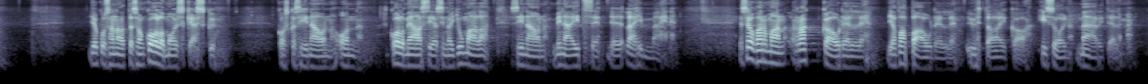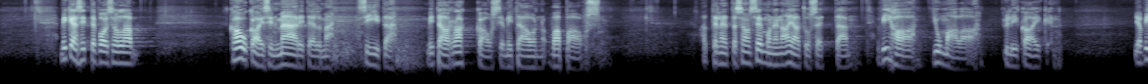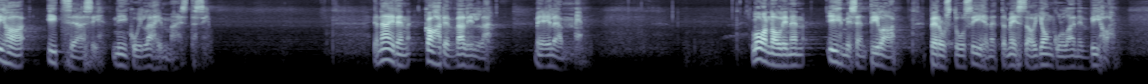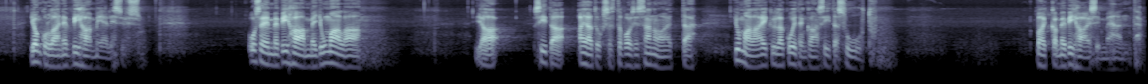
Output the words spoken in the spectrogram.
Joku sanoo, että se on kolmoiskäsky, koska siinä on, on kolme asiaa. Siinä on Jumala, siinä on minä itse ja lähimmäinen. Ja se on varmaan rakkaudelle ja vapaudelle yhtä aikaa isoin määritelmä. Mikä sitten voisi olla kaukaisin määritelmä siitä, mitä on rakkaus ja mitä on vapaus? Ajattelen, että se on semmoinen ajatus, että vihaa Jumalaa yli kaiken. Ja vihaa itseäsi niin kuin lähimmäistäsi. Ja näiden kahden välillä me elämme. Luonnollinen ihmisen tila perustuu siihen, että meissä on jonkunlainen viha, jonkunlainen vihamielisyys. Usein me vihaamme Jumalaa ja siitä ajatuksesta voisi sanoa, että Jumala ei kyllä kuitenkaan siitä suutu, vaikka me vihaisimme häntä.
